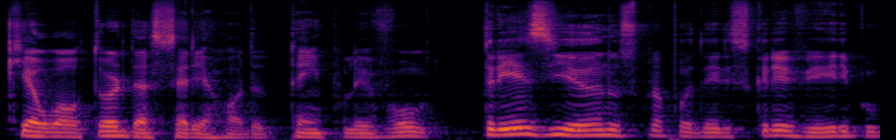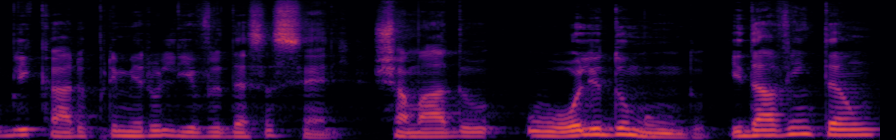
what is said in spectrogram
que é o autor da série Roda do Tempo, levou 13 anos para poder escrever e publicar o primeiro livro dessa série, chamado O Olho do Mundo, e dava então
